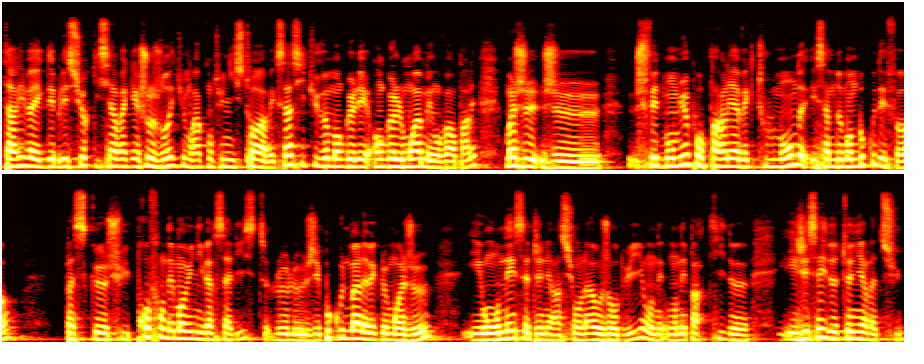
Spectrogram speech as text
tu arrives avec des blessures qui servent à quelque chose, je voudrais que tu me racontes une histoire avec ça, si tu veux m'engueuler, engueule-moi, mais on va en parler. Moi, je, fais de mon mieux pour parler avec tout le monde, et ça me demande beaucoup d'efforts, parce que je suis profondément universaliste, j'ai beaucoup de mal avec le moi-je, et on est cette génération-là aujourd'hui, on est parti de... Et j'essaye de tenir là-dessus.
